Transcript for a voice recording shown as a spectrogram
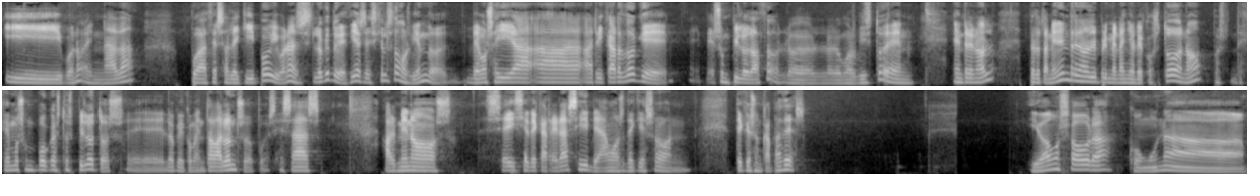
y, bueno, en nada puede hacerse al equipo. Y bueno, es lo que tú decías, es que lo estamos viendo. Vemos ahí a, Ricardo que es un pilotazo, lo, lo hemos visto en, en Renault, pero también en Renault el primer año le costó, ¿no? Pues dejemos un poco a estos pilotos, eh, lo que comentaba Alonso, pues esas al menos 6, 7 carreras y veamos de qué son, de qué son capaces. Y vamos ahora con una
